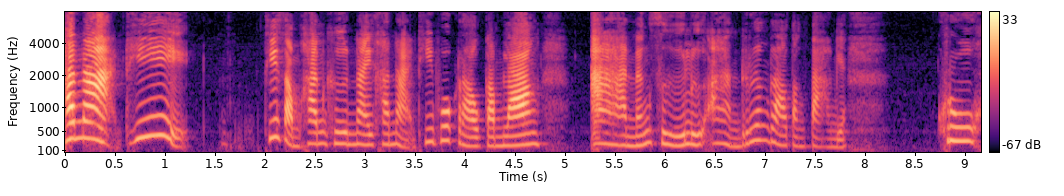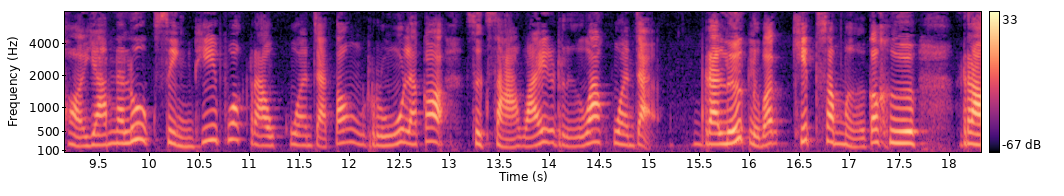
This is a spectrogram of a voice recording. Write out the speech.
ขณะที่ที่สำคัญคือในขณะที่พวกเรากำลังอ่านหนังสือหรืออ่านเรื่องราวต่าง ๆ เนี่ย ครูขอย้ำนะลูกสิ่งที่พวกเราควรจะต้องรู้แล้วก็ศึกษาไว้หรือว่าควรจะระลึกหรือว่าคิดเสมอก็คือ เรา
